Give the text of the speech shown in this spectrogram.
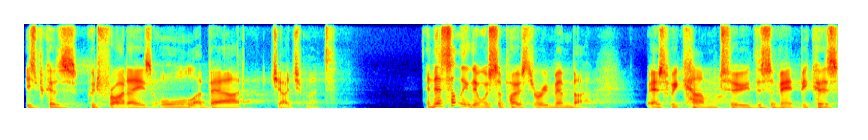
is because Good Friday is all about judgment. And that's something that we're supposed to remember as we come to this event because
